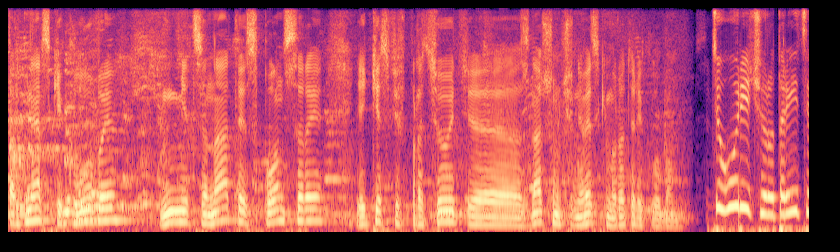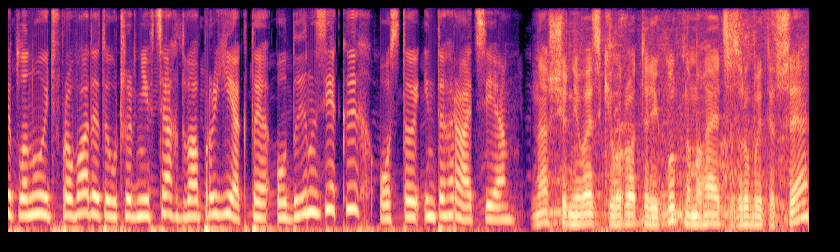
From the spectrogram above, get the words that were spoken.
партнерські клуби, меценати, спонсори, які співпрацюють е, з нашим Чернівецьким Rotary клубом. Цьогоріч ротарійці планують впровадити у Чернівцях два проєкти, один з яких остеоінтеграція. Наш Чернівецький ротарі клуб намагається зробити все,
